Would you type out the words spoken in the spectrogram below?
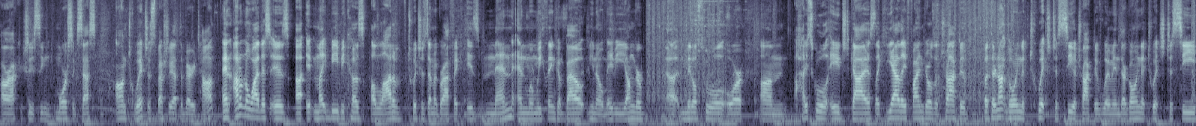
are actually seeing more success on Twitch especially at the very top. And I don't know why this is. Uh, it might be because a lot of Twitch's demographic is men. And when we think about you know maybe younger uh, middle school or um, high school aged guys like yeah they find girls attractive but they're not going to twitch to see attractive women. They're going to twitch to see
